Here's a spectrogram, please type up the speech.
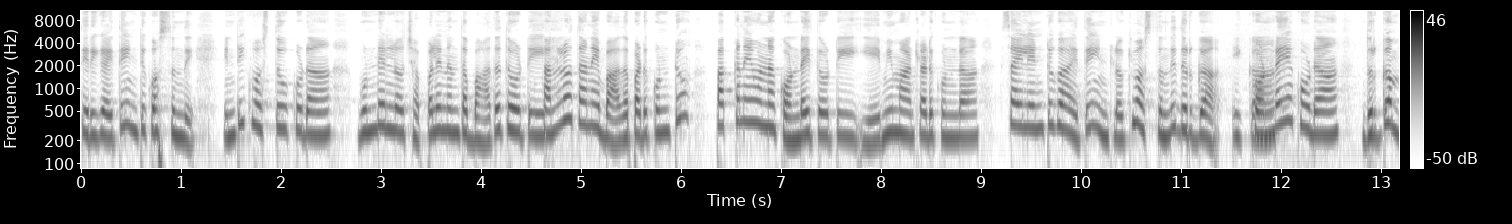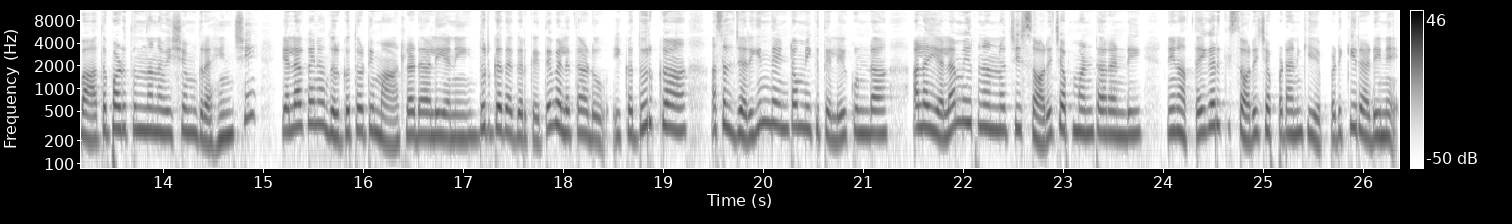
తిరిగి అయితే ఇంటికి వస్తుంది ఇంటికి వస్తూ కూడా గుండెల్లో చెప్పలేనంత బాధతోటి తనలో తానే బాధపడుకుంటూ పక్కనే ఉన్న కొండయ్యతోటి ఏమీ మాట్లాడకుండా సైలెంట్గా అయితే ఇంట్లోకి వస్తుంది దుర్గ. ఈ కొండయ్య కూడా దుర్గ బాధపడుతుందన్న విషయం గ్రహించి ఎలాగైనా దుర్గతోటి మాట్లాడాలి అని దుర్గ దగ్గరకైతే వెళతాడు. ఇక దుర్గ అసలు జరిగిందేంటో మీకు తెలియకుండా అలా ఎలా మీరు నన్ను వచ్చి సారీ చెప్పమంటారండి? నేను అత్తయ్య గారికి సారీ చెప్పడానికి ఎప్పటికీ రెడీనే.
